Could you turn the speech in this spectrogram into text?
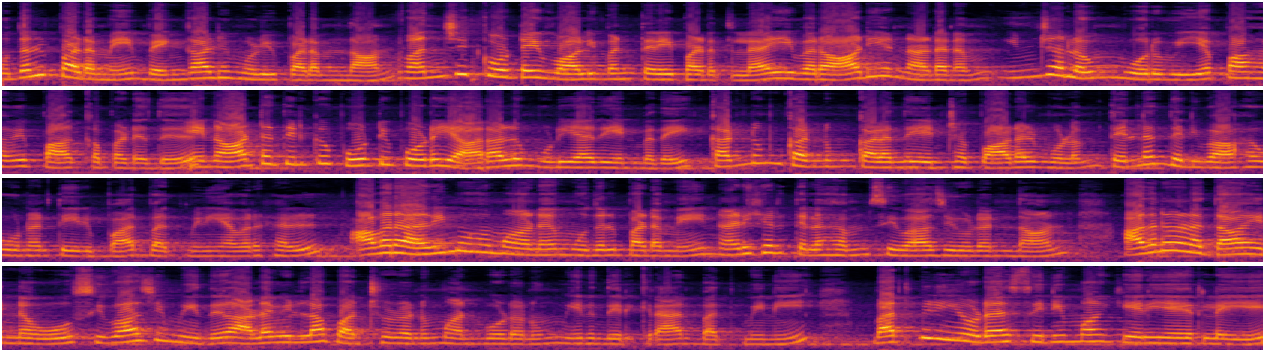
முதல் படமே பெங்காலி மொழி படம் தான் வஞ்சிக்கோட்டை வாலிபன் திரைப்படத்துல இவர் ஆடிய நடனம் இன்றளவும் ஒரு வியப்பாகவே பார்க்கப்படுது. என் ஆட்டத்திற்கு போட்டி போட யாராலும் முடியாது என்பதை கண்ணும் கண்ணும் கலந்து என்ற பாடல் மூலம் தெள்ளந்தெளிவாக உணர்த்தியிருப்பார் பத்மினி அவர்கள். அவர் அறிமுகமான முதல் படமே நடிகர் திலகம் சிவாஜியுடன் தான். அதனால தான் என்னவோ சிவாஜி மீது அளவில்லா பற்றுடனும் அன்புடனும் இருந்திருக்கிறார் பத்மினி. பத்மினியோட சினிமா கேரியர்லேயே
